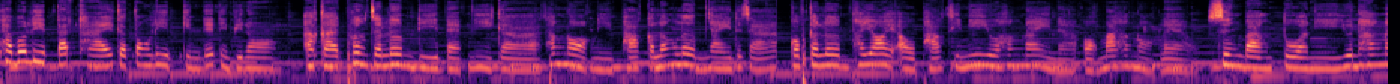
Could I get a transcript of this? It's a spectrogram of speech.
ถ้าบ่รีบตัดขายก็ต้องรีบกินเด้นี่พี่น้อง อากาศเพิ่งจะเริ่มดีแบบนี้กะทั้งนอกนี่พักกำลังเริ่มใหญ่ด้จ้ากบก็เริ่มทยอยเอาพักที่มีอยู่ข้างในนะออกมาข้างนอกแล้ว ซึ่งบางตัวนี่ยุ่นข้างใน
